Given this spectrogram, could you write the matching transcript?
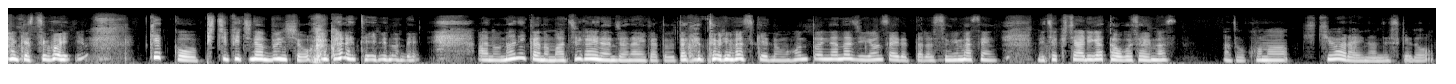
なんかすごい、結構ピチピチな文章を書かれているので、あの、何かの間違いなんじゃないかと疑っておりますけれども、本当に74歳だったらすみません。めちゃくちゃありがとうございます。あと、この引き笑いなんですけど、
